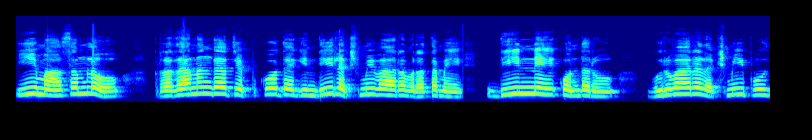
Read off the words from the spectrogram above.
ఈ మాసంలో ప్రధానంగా చెప్పుకోదగింది లక్ష్మీవార వ్రతమే. దీన్నే కొందరు గురువార లక్ష్మీ పూజ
